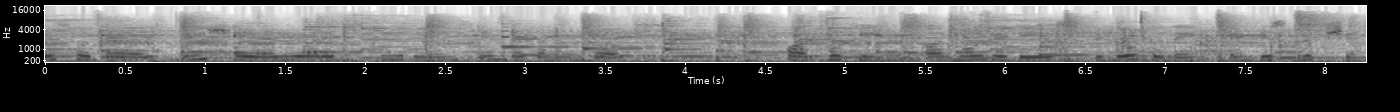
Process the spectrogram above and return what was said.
this hotel, share your experience in the comment box. For booking or more details, below the link in description.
